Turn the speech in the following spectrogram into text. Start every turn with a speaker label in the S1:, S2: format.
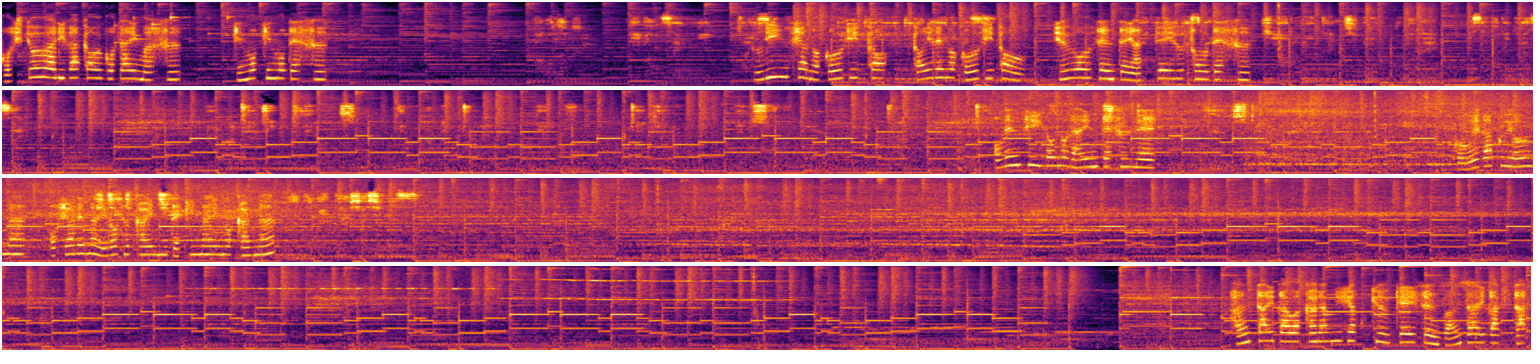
S1: ご視聴ありがとうございます。ちもちもです。グリーン車の工事と、トイレの工事と、中央線でやっているそうです。オレンジ色のラインですね。を描くような、おしゃれな色使いにできないのかな？反対側から209系線番台が来たぞ。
